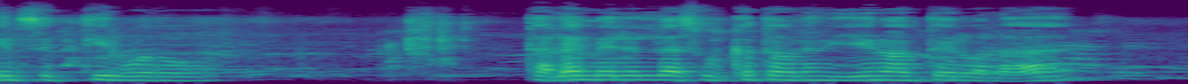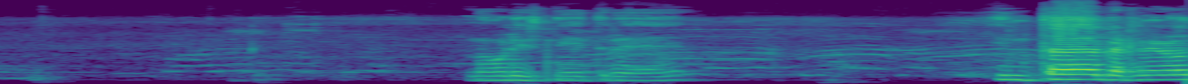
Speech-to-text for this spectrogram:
ಏನು ಶಕ್ತಿ ಇರ್ಬೋದು? ತಲೆ ಮೇಲೆಲ್ಲ ಸುರ್ಕತ್ತವನೇ ಏನೂ ಆಗ್ತಾ ಇಲ್ವಲ್ಲ? ನೋಡಿ ಸ್ನೇಹಿತರೆ, ಇಂಥ ಘಟನೆಗಳು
